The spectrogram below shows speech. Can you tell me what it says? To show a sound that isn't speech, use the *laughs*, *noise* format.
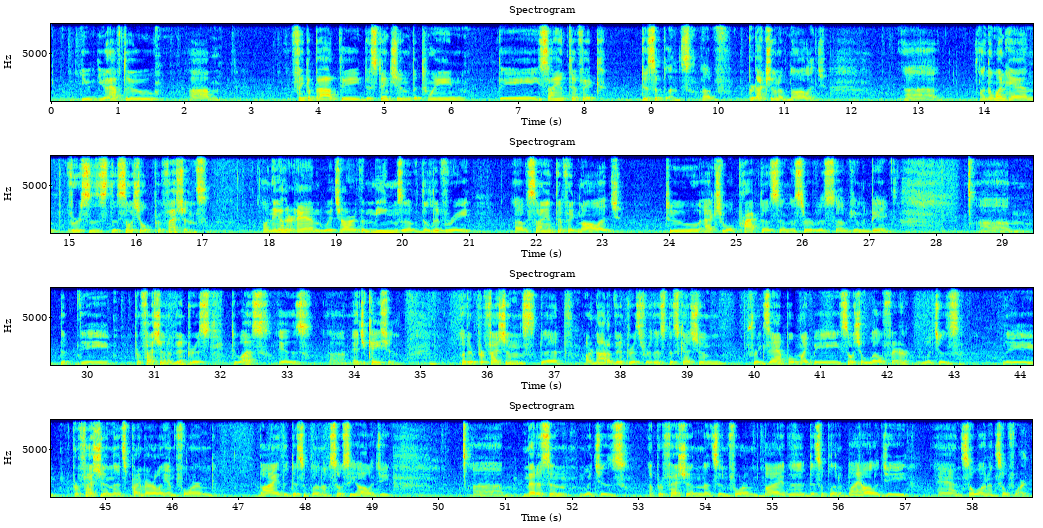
you, you have to um, think about the distinction between the scientific disciplines of production of knowledge uh, on the one hand versus the social professions on the other hand, which are the means of delivery of scientific knowledge to actual practice in the service of human beings. Um, the, the profession of interest to us is um, education. Other professions that are not of interest for this discussion, for example, might be social welfare, which is the profession that's primarily informed by the discipline of sociology. Um, medicine, which is a profession that's informed by the discipline of biology, and so on and so forth.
